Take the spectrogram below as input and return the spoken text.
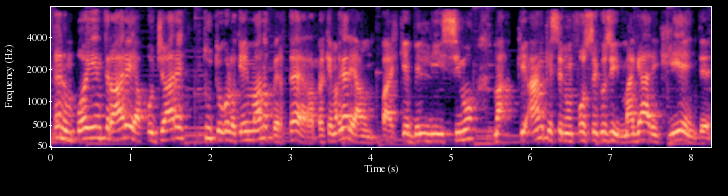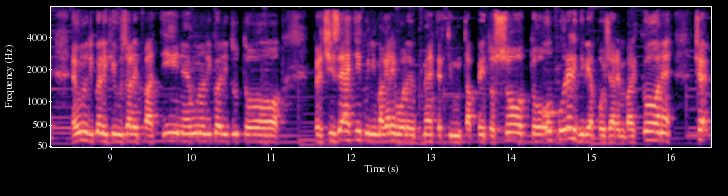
te non puoi entrare e appoggiare tutto quello che hai in mano per terra, perché magari ha un palche bellissimo, ma che anche se non fosse così, magari il cliente è uno di quelli che usa le pattine, è uno di quelli tutto precisetti, quindi magari vuole metterti un tappeto sotto, oppure li devi appoggiare in balcone, cioè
